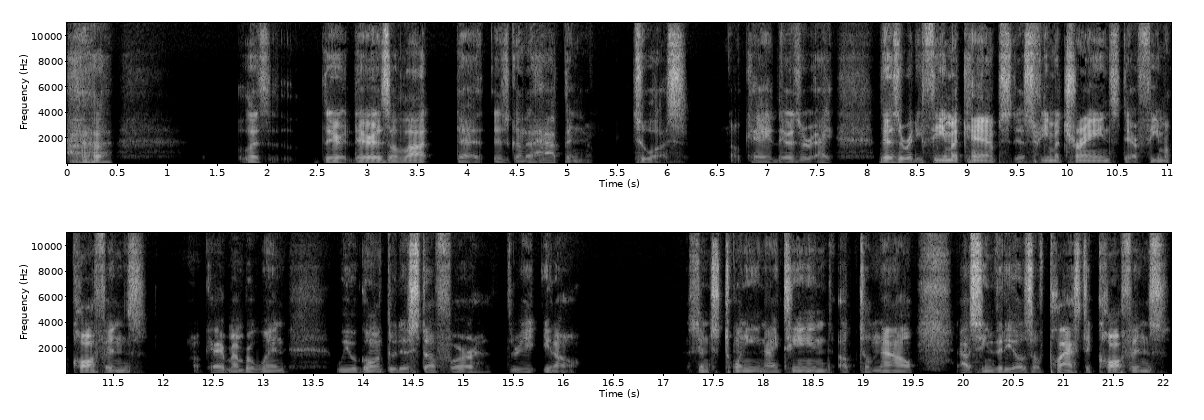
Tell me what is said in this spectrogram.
let's there. There is a lot that is going to happen to us. Okay, there's a I, there's already FEMA camps. There's FEMA trains. There are FEMA coffins. Okay, remember when we were going through this stuff for three, you know, since 2019 up till now. I've seen videos of plastic coffins,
